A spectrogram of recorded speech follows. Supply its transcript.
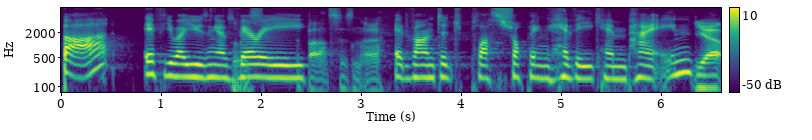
But if you are using a very but isn't there? advantage plus shopping heavy campaign, Yeah.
